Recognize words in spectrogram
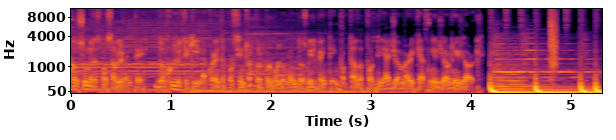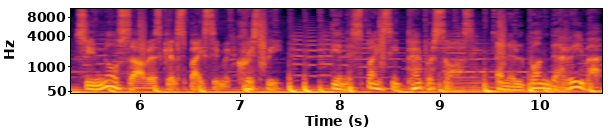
Consume responsablemente. Don Julio Tequila, 40% alcohol por volumen, 2020. Importado por Diageo Americas, New York, New York. Si no sabes que el Spicy McCrispy tiene Spicy Pepper Sauce en el pan de arriba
